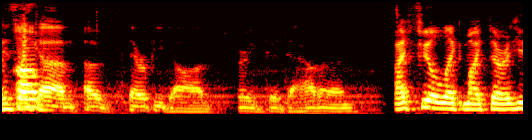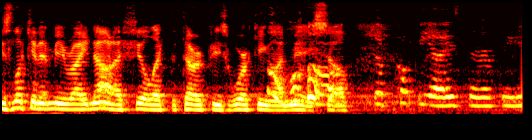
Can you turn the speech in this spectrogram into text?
He's Um, like um, a therapy dog. It's very good to have him. I feel like my therapy. He's looking at me right now, and I feel like the therapy's working on me. So, the puppy eyes therapy.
